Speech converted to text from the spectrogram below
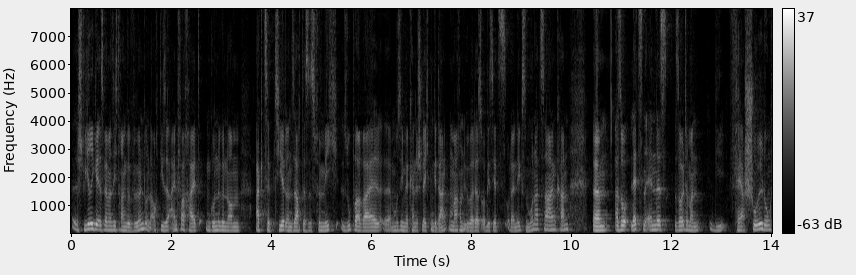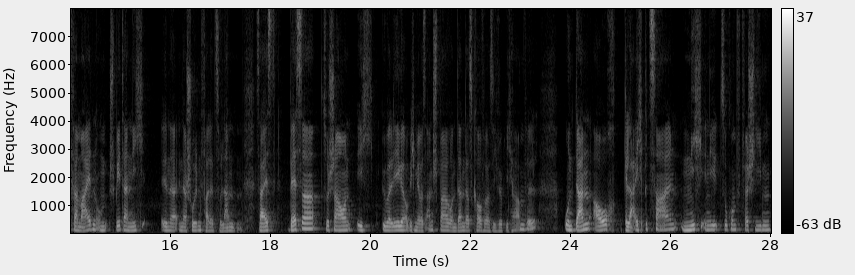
das Schwierige ist, wenn man sich daran gewöhnt und auch diese Einfachheit im Grunde genommen akzeptiert und sagt, das ist für mich super, weil äh, muss ich mir keine schlechten Gedanken machen über das, ob ich es jetzt oder nächsten Monat zahlen kann. Ähm, also letzten Endes sollte man die Verschuldung vermeiden, um später nicht in der, in der Schuldenfalle zu landen. Das heißt, besser zu schauen, ich überlege, ob ich mir was anspare und dann das kaufe, was ich wirklich haben will und dann auch gleich bezahlen, nicht in die Zukunft verschieben,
